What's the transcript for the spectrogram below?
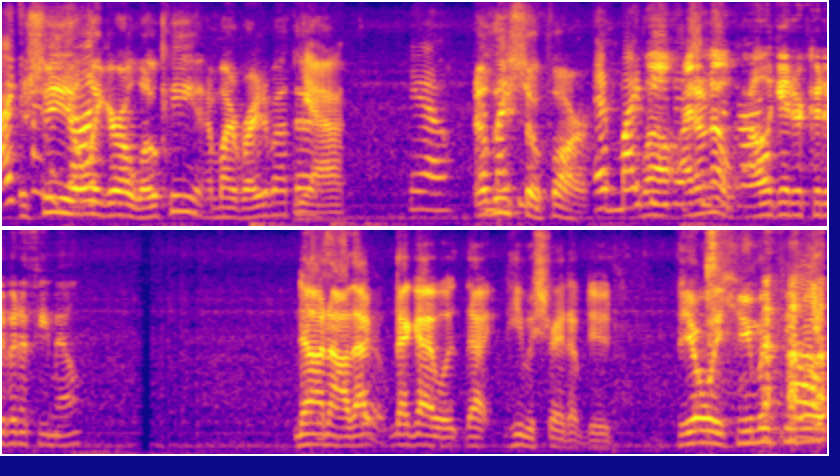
I Is she the got- only girl Loki? Am I right about that? Yeah. Yeah. At It least be- so far. It might Well, be that I don't know. Alligator could have been a female. No, This no, that true. that guy was that he was straight up, dude. The only human Oh, female You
